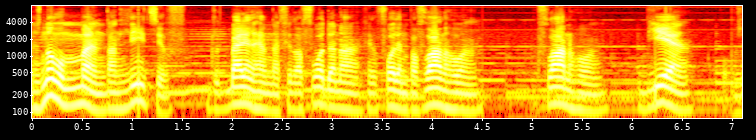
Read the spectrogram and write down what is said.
Знову момент англійців. Джуд Белінгем на Філа Фодена. Філ Фоден по флангу. Флангу. Б'є з.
